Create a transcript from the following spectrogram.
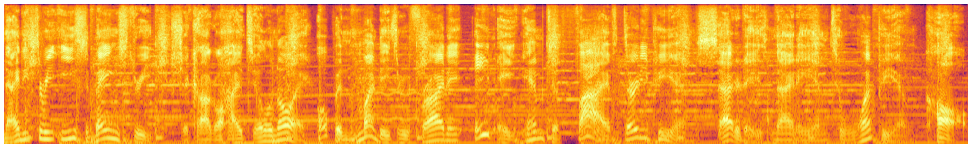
93 East Main Street, Chicago Heights, Illinois. Open Monday through Friday, 8 a.m. to 5.30 p.m. Saturdays, 9 a.m. to 1 p.m. Call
